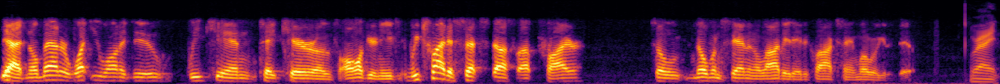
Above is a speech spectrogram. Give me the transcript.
yeah, no matter what you want to do, we can take care of all of your needs. We try to set stuff up prior so no one's standing in the lobby at eight o'clock saying what are we're going to do. Right.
